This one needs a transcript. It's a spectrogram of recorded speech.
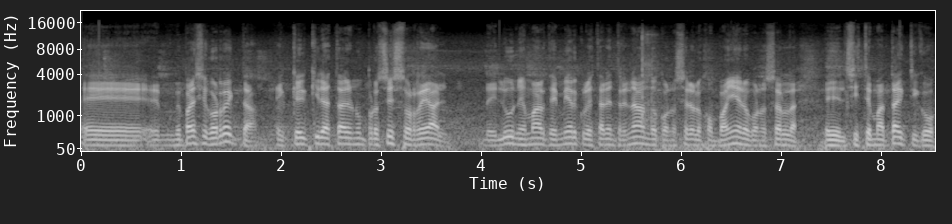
eh, me parece correcta, el que él quiera estar en un proceso real de lunes, martes, miércoles estar entrenando, conocer a los compañeros, conocer el sistema táctico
